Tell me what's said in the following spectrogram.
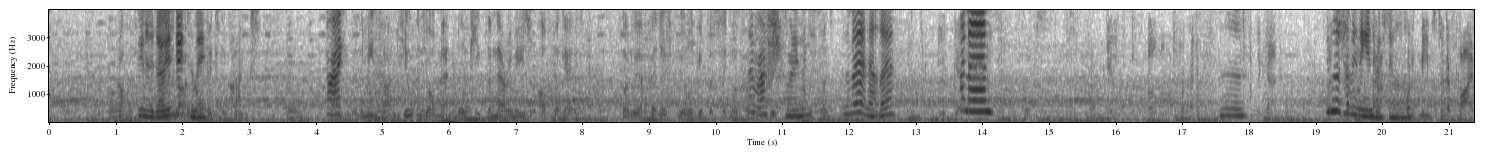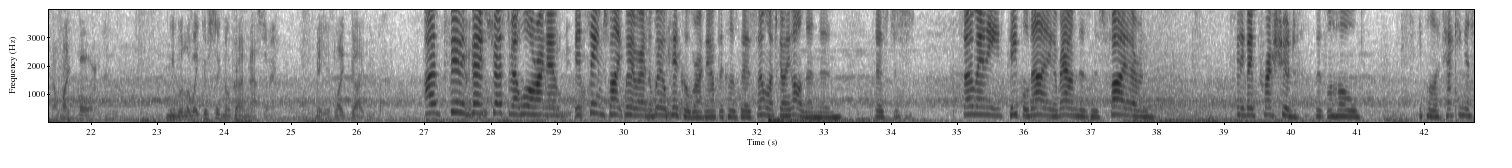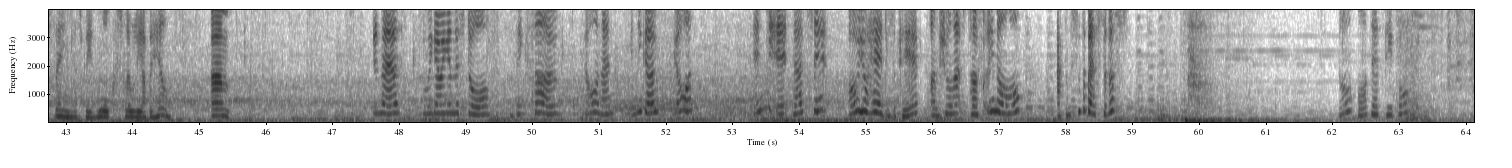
Prophetess, You know, Zoe, you it's and I gate to will me. fix the cranks. All right. Sergeant, in the meantime, you and your men will keep the Nehrimese off the gate. When we are finished, we will give the signal for No retreat. rush or anything. Understood? There's a man out there. Y- yes, Hi, man. Of course. Uh, people don't have anything interesting on bastards them. what it means to defy the Lightborn. We will await your signal, Grandmaster. May his light guide you. I'm feeling And very stressed about war right now. me, It seems like we're in to a the real beacon. pickle right now because there's so much going on and then there's just so many people dying around us and there's fire and feeling very pressured with the whole People attacking us thing as we walk slowly up a hill. Um, in there. Are we going in this door? I think so. Go on then. In you go. Go on. In it. That's it. Oh, your hair disappeared. I'm sure that's perfectly normal. Happens to the best of us. Oh, more dead people.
